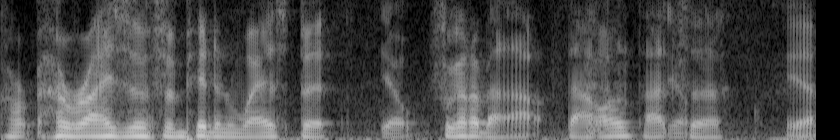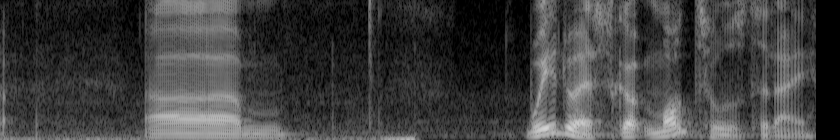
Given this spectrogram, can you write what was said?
Horizon Forbidden West, but Yep. forgot about that, that Yep, one. That's yep. a yeah. Um, Weird West got mod tools today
